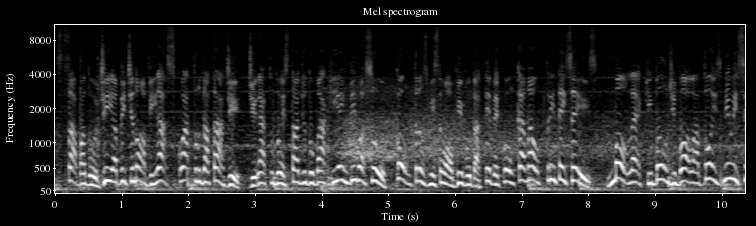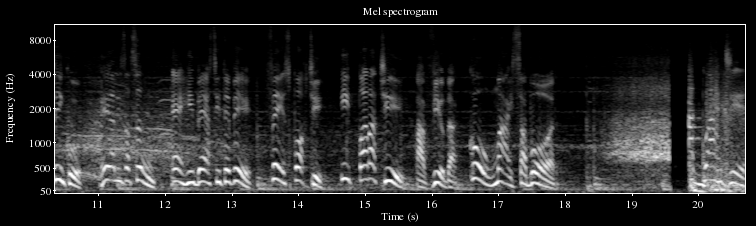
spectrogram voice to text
Sábado, dia 29, às 4 da tarde, direto do Estádio do Baque em Biguaçu, com transmissão ao vivo da TV com Canal 36. Moleque Bom de Bola 2005. Realização RBS TV, Fê Esporte e Paraty. A vida com mais sabor. Aguarde!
